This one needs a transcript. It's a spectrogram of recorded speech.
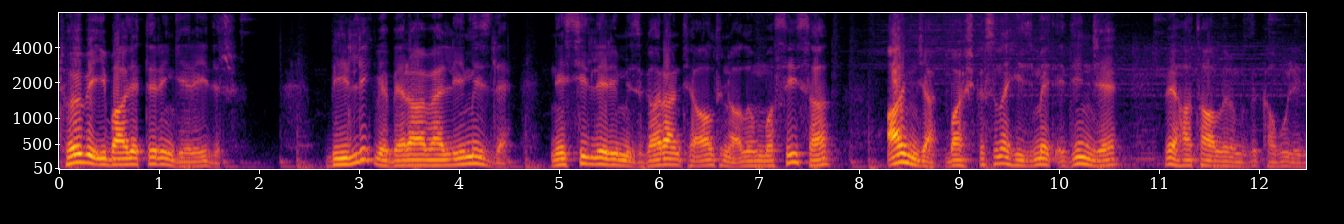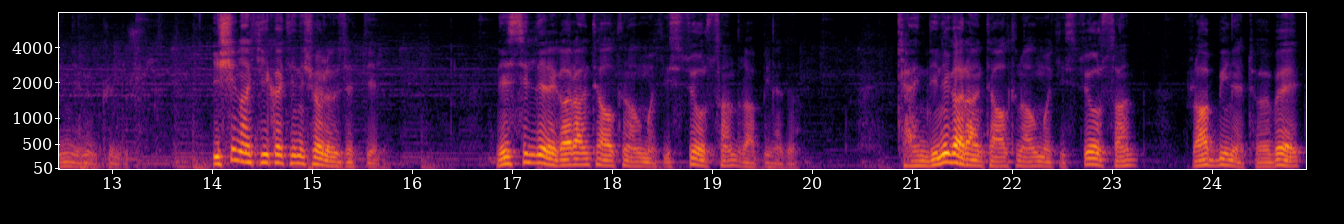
Tövbe ibadetlerin gereğidir. Birlik ve beraberliğimizle nesillerimiz garanti altına alınmasıysa ancak başkasına hizmet edince ve hatalarımızı kabul edince mümkündür. İşin hakikatini şöyle özetleyelim. Nesilleri garanti altına almak istiyorsan Rabbine dön. Kendini garanti altına almak istiyorsan Rabbine tövbe et.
